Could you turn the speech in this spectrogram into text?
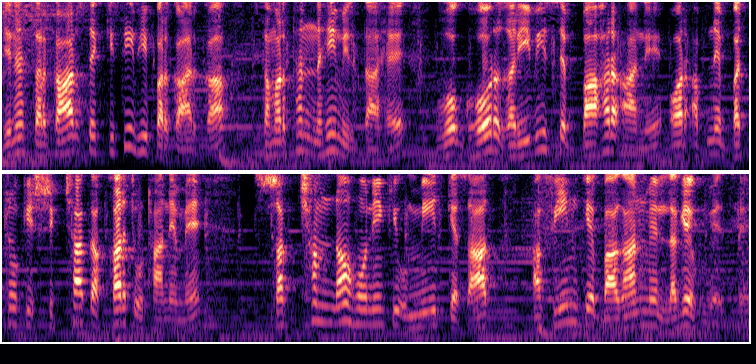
जिन्हें सरकार से किसी भी प्रकार का समर्थन नहीं मिलता है, वो घोर गरीबी से बाहर आने और अपने बच्चों की शिक्षा का खर्च उठाने में सक्षम न होने की उम्मीद के साथ अफीम के बागान में लगे हुए थे।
